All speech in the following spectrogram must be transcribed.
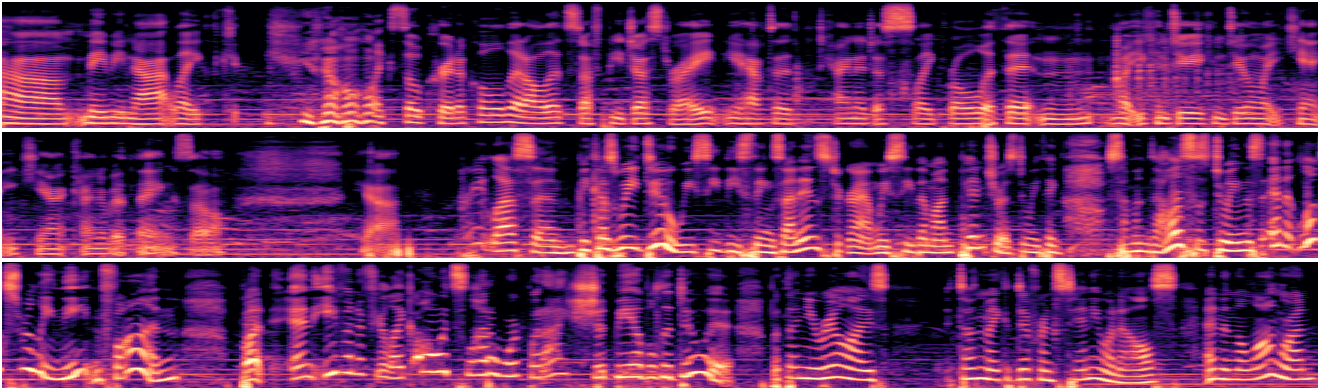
um, maybe not like you know like so critical that all that stuff be just right you have to kind of just like roll with it and what you can do you can do and what you can't you can't kind of a thing so yeah Great lesson because we do. We see these things on Instagram, we see them on Pinterest, and we think oh, someone else is doing this, and it looks really neat and fun. But and even if you're like, oh, it's a lot of work, but I should be able to do it. But then you realize it doesn't make a difference to anyone else, and in the long run,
